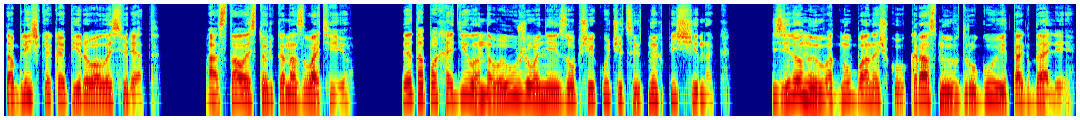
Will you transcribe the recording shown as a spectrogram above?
табличка копировалась в ряд. Осталось только назвать ее. Это походило на выуживание из общей кучи цветных песчинок зеленую в одну баночку, красную в другую и так далее.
